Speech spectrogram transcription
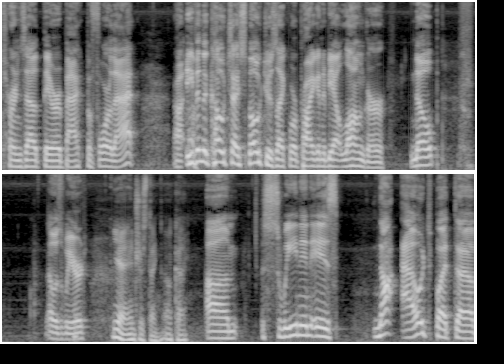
turns out they were back before that. Uh, oh. Even the coach I spoke to was like, "We're probably going to be out longer." Nope, that was weird. Yeah, interesting. Okay. Um, Sweden is not out, but uh,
